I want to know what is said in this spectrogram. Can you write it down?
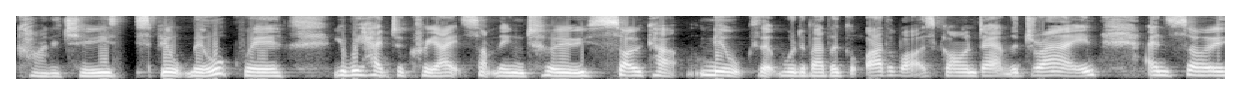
kind of cheese, spilt milk, where we had to create something to soak up milk that would have other, otherwise gone down the drain. And so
